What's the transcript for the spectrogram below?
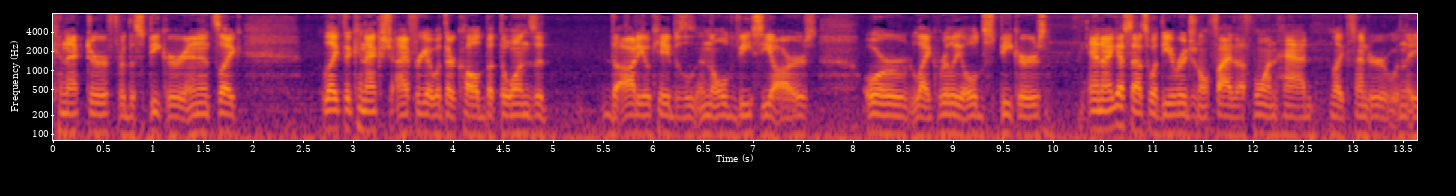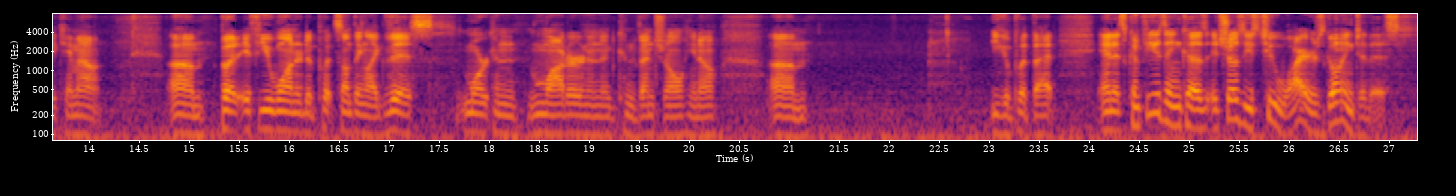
connector for the speaker, and it's like like the connection. I forget what they're called, but the ones that the audio cables in the old VCRs or like really old speakers. And I guess that's what the original 5F1 had, like Fender when they came out. Um, but if you wanted to put something like this, more modern and conventional, you know, um, you could put that. And it's confusing because it shows these two wires going to this.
